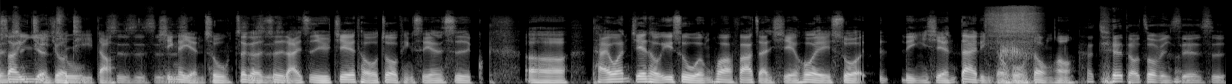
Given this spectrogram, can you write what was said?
上一集就提到。是是是新的演出，这个是来自于街头作品实验室，呃，台湾街头艺术文化发展协会所领衔带领的活动哈。街头作品实验室。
